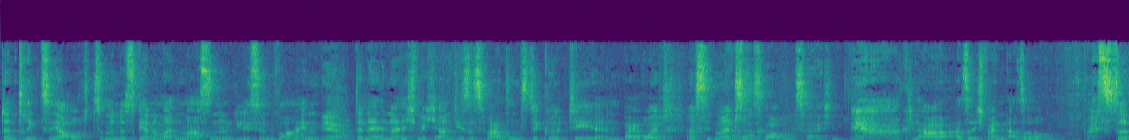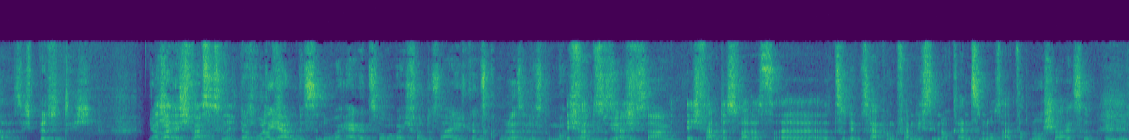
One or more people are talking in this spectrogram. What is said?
dann trinkt sie ja auch zumindest gerne mal in Maßen ein Gläschen Wein. Ja. Dann erinnere ich mich an dieses Wahnsinnsdekolleté in Bayreuth, was sie mal Meinst trug. das war auch ein Zeichen? Ja, klar. Also ich meine, also, weißt du, also ich bitte dich. Ja, Ich- aber ich ich, weiß fand, es nicht. Da wurde ja ein bisschen drüber hergezogen, aber ich fand das eigentlich ganz cool, dass sie das gemacht Ich fand muss es ich ehrlich sagen. Ich fand, das war das, äh, zu dem Zeitpunkt fand ich sie noch grenzenlos einfach nur scheiße. Mhm.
